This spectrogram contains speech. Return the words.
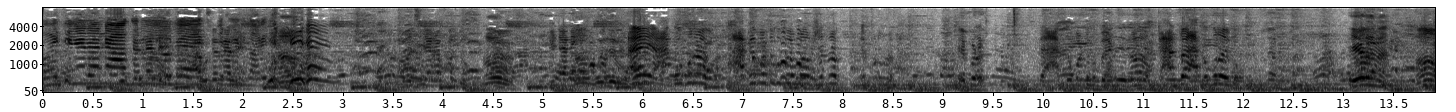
గోయితేనే నా గన్నలే ఎక్స్పెరిమెంట్ కరిగే మజీలో రక్కదు హౌ এটা ఏ ఆగకు రా ఆగపట్టుకు ప్రమోషన్ ఎప్పుడు రా ఎప్పుడు ఆగపట్టుకు బ్యాని రా కాంటో ఆగకు రాయబో ఏరా నా హ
